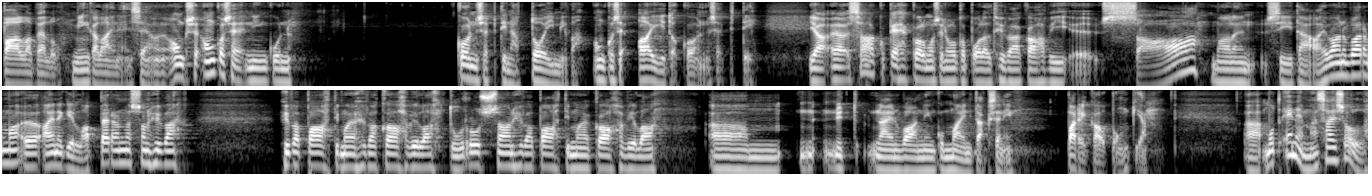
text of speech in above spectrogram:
palvelu, minkälainen se on. Onko se, onko se niin kuin konseptina toimiva, onko se aito konsepti. Ja saako Kehä Kolmosen ulkopuolelta hyvää kahvia? Saa, mä olen siitä aivan varma. Ainakin Lappeenrannassa on hyvä, hyvä pahtimo ja hyvä kahvila. Turussa on hyvä pahtimo ja kahvila. Ähm, nyt näin vaan niin kuin mainitakseni pari kaupunkia. Uh, Mutta enemmän saisi olla.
